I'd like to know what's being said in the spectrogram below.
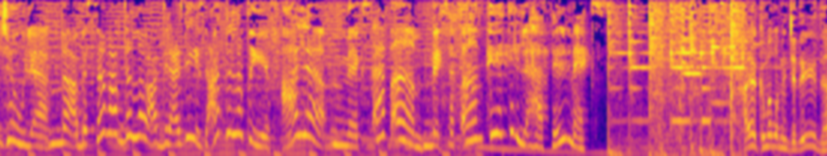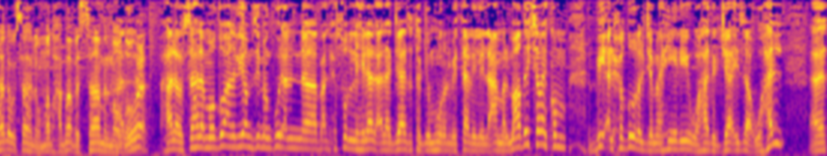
الجولة مع بسام عبد الله وعبد العزيز عبد اللطيف على Mix FM. Mix FM هي كلها في ال mix. حياكم الله من جديد. هلا وسهلا ومرحبا بسام الموضوع. هلا, هلا وسهلا. موضوعنا اليوم زي ما نقول عن بعد حصول الهلال على جائزة الجمهور المثالي للعام الماضي. إيش رأيكم بالحضور الجماهيري وهذه الجائزة؟ وهل آه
